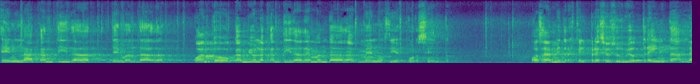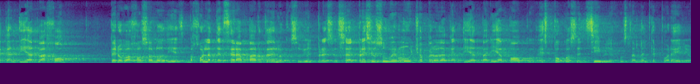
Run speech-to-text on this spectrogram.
en la cantidad demandada. ¿Cuánto cambió la cantidad demandada? Menos 10%. O sea, mientras que el precio subió 30, la cantidad bajó, pero bajó solo 10. Bajó la tercera parte de lo que subió el precio. O sea, el precio sube mucho, pero la cantidad varía poco. Es poco sensible justamente por ello.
